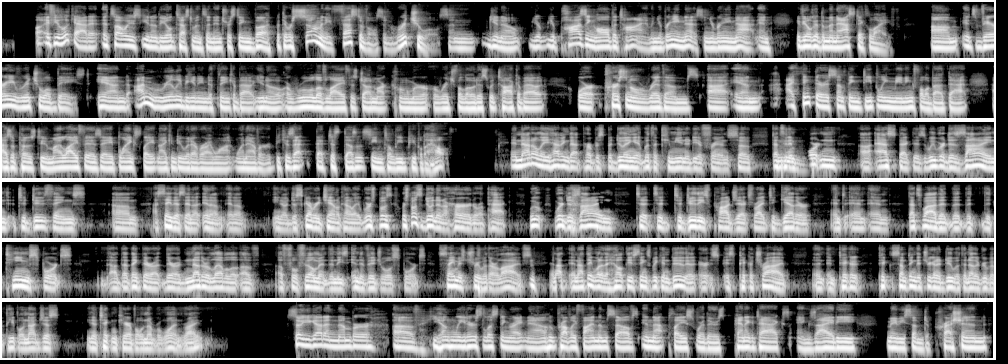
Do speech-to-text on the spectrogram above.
Well, if you look at it, it's always, you know, the Old Testament's an interesting book, but there were so many festivals and rituals and, you know, you're you're pausing all the time and you're bringing this and you're bringing that. And if you look at the monastic life, um, it's very ritual based. And I'm really beginning to think about, you know, a rule of life as John Mark Comer or Rich Villodas would talk about, or personal rhythms. Uh, and I think there is something deeply meaningful about that as opposed to my life is a blank slate and I can do whatever I want whenever because that that just doesn't seem to lead people to health. And not only having that purpose but doing it with a community of friends. So that's mm. an important uh, aspect is we were designed to do things um, I say this in a in a in a you know Discovery Channel kind of way. We're supposed we're supposed to do it in a herd or a pack. We we're designed to to to do these projects right together and and and that's why the the the, the team sports. Uh, I think they're a, they're another level of, of, of fulfillment than these individual sports. Same is true with our lives, hmm. and I and I think one of the healthiest things we can do is, is pick a tribe and, and pick a pick something that you're going to do with another group of people, not just you know taking care of old number one, right? So you got a number of young leaders listening right now who probably find themselves in that place where there's panic attacks, anxiety, maybe some depression.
